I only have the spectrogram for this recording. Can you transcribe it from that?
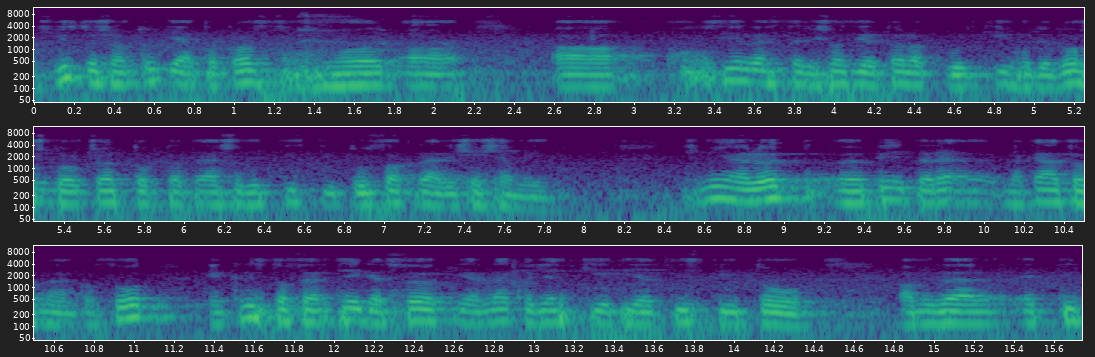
és biztosan tudjátok azt, hogy a, a, szilveszter is azért alakult ki, hogy az ostor csattogtatás az egy tisztító szakrális esemény. És mielőtt Péternek átadnánk a szót, én Christopher téged fölkérlek, hogy egy-két ilyen tisztító, amivel egy,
